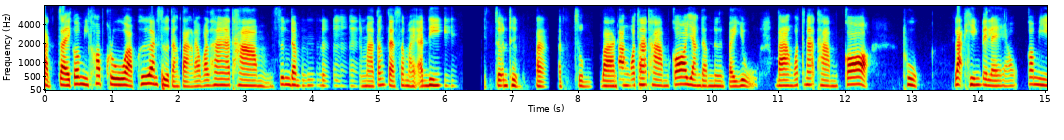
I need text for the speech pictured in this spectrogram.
ปัจจัยก็มีครอบครัวเพื่อนสื่อต่างๆ และวัฒนธรรม ซึ่งดำเนินมาตั้งแต่สมัยอดีต จนถึงปัจจุบันบางวัฒนธรรมก็ยังดำเนินไปอยู่ บางวัฒนธรรมก็ถูกละทิ้งไปแล้ว ก็มี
